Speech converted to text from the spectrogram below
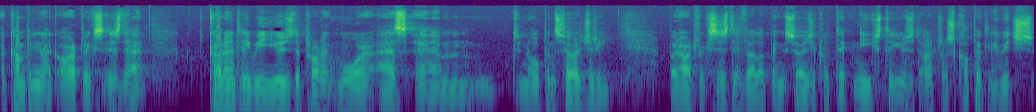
a, company like Arthrex is that currently we use the product more as um, an open surgery, but Arthrex is developing surgical techniques to use it arthroscopically, which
